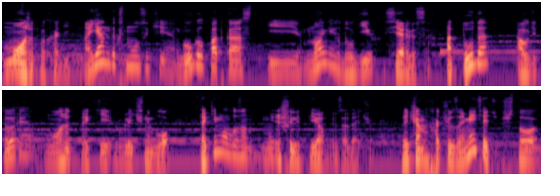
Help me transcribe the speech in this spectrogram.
может выходить на Яндекс Музыке, Google Подкаст и многих других сервисах. Оттуда аудитория может прийти в личный блог. Таким образом, мы решили первую задачу. Причем хочу заметить, что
